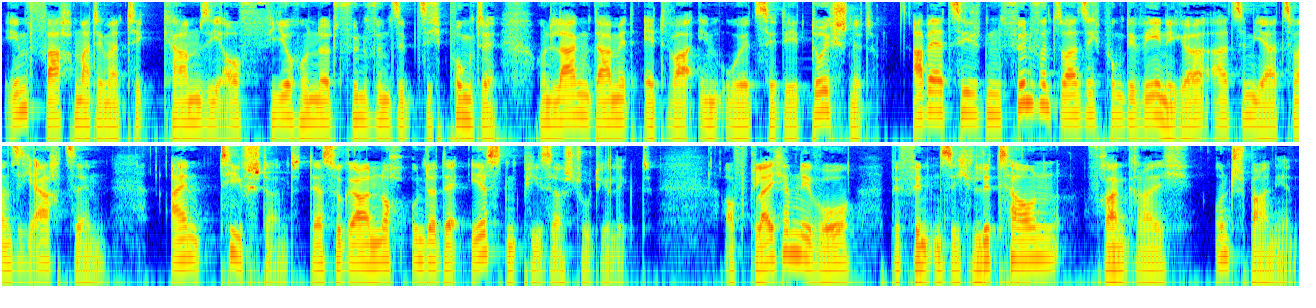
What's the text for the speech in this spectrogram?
Im Fach Mathematik kamen sie auf 475 Punkte und lagen damit etwa im OECD-Durchschnitt, aber erzielten 25 Punkte weniger als im Jahr 2018. Ein Tiefstand, der sogar noch unter der ersten PISA-Studie liegt. Auf gleichem Niveau befinden sich Litauen, Frankreich und Spanien.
